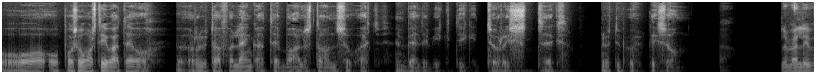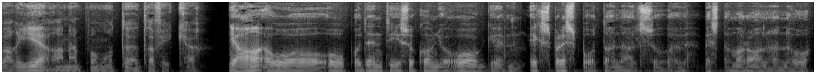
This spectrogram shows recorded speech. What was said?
og, og på sommerstid ble det jo ruta forlenga til Balestrand, som var et veldig viktig turistknutepunkt i Sogn. Det er veldig varierende på en måte trafikk her. Ja, og, og på den tid så kom jo òg ekspressbåtene, altså Vestamaranene, og,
